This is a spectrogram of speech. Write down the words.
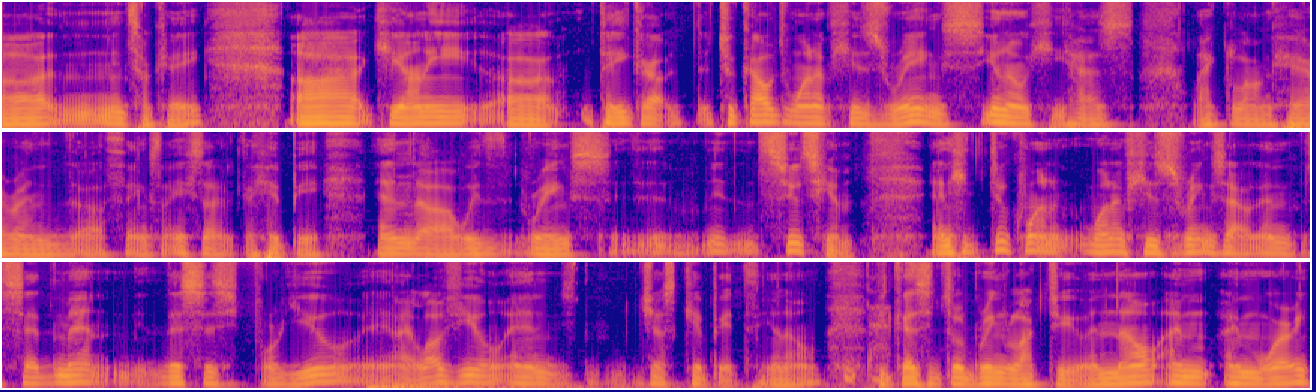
uh, it's okay uh, keoni uh, take out, took out one of his rings you know he has like long hair and uh, things he's like a hippie and uh, with rings. It, it, suits him. And he took one one of his rings out and said, "Man, this is for you. I love you, and just keep it, you know, That's because it will bring luck to you." And now I'm I'm wearing.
